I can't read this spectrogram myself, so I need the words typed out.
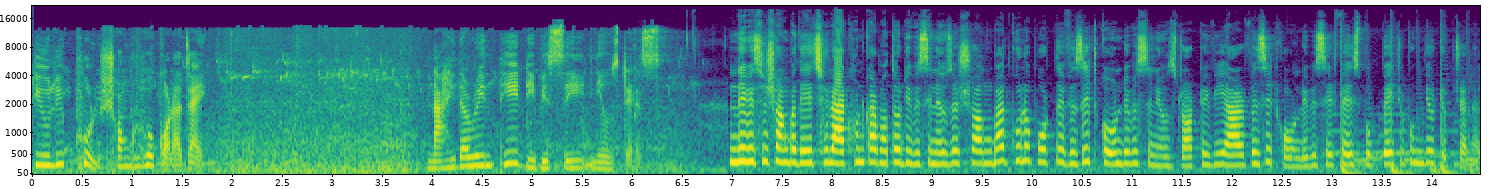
টিউলিপ ফুল সংগ্রহ করা যায়। Nahida Rinthi, DBC news desk. DBC সংবাদ এই ছিল এখনকার মতো ডিবিসি নিউজের সংবাদগুলো পড়তে ভিজিট করুন ডিবিসি নিউজ ডট টিভি আর ভিজিট করুন ডিবিসির ফেসবুক পেজ এবং ইউটিউব চ্যানেল।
